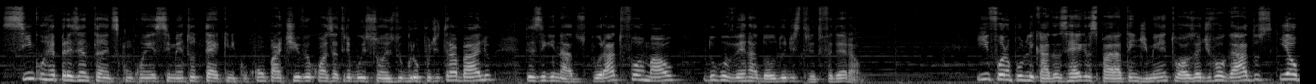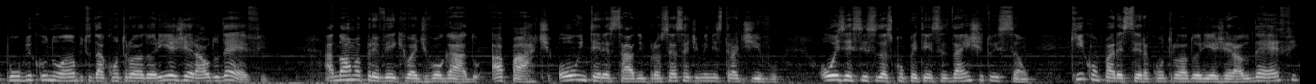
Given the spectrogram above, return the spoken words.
cinco representantes com conhecimento técnico compatível com as atribuições do grupo de trabalho, designados por ato formal do governador do Distrito Federal. E foram publicadas regras para atendimento aos advogados e ao público no âmbito da Controladoria Geral do DF. A norma prevê que o advogado, a parte ou interessado em processo administrativo ou exercício das competências da instituição que comparecer à Controladoria Geral do DF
